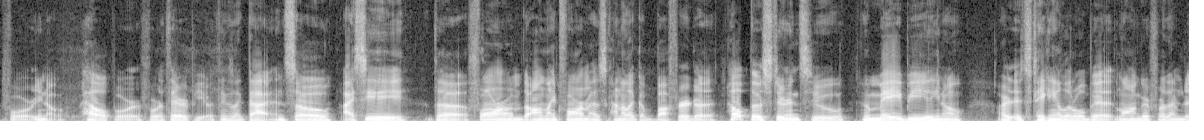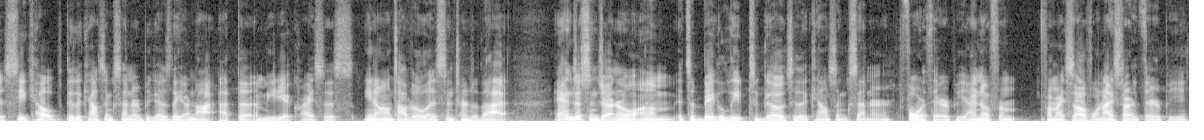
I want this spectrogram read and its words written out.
for you know help or for therapy or things like that. And so i see the forum the online forum as kind of like a buffer to help those students who who may be you know are, it's taking a little bit longer for them to seek help through the counseling center because they are not at the immediate crisis you know on top of the list in terms of that and just in general, um, it's a big leap to go to the counseling center for therapy. I know from for myself when I started therapy,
